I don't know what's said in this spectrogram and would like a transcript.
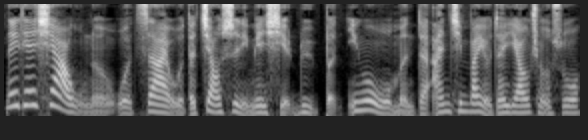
那天下午呢，我在我的教室里面写绿本，因为我们的安亲班有在要求说，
